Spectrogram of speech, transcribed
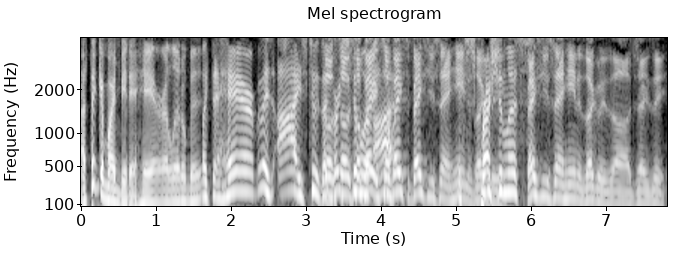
I think it might be the hair a little bit. Like the hair, but his eyes too. It's like So very so so, similar ba- so basically, basically, you saying he ain't as ugly- Expressionless. Basically, you saying he ain't as ugly as uh, Jay Z.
